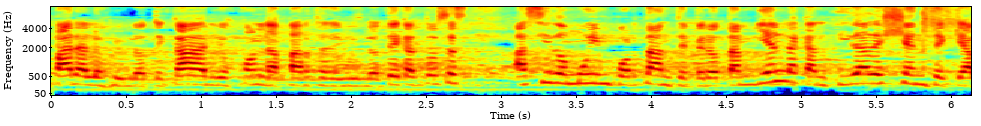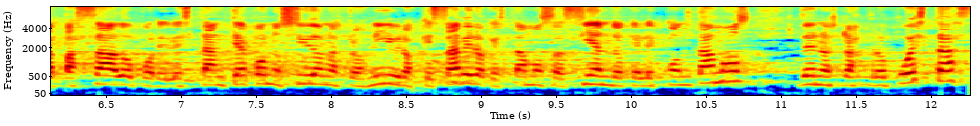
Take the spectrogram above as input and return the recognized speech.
para los bibliotecarios, con la parte de biblioteca. Entonces ha sido muy importante, pero también la cantidad de gente que ha pasado por el stand, que ha conocido nuestros libros, que sabe lo que estamos haciendo, que les contamos de nuestras propuestas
